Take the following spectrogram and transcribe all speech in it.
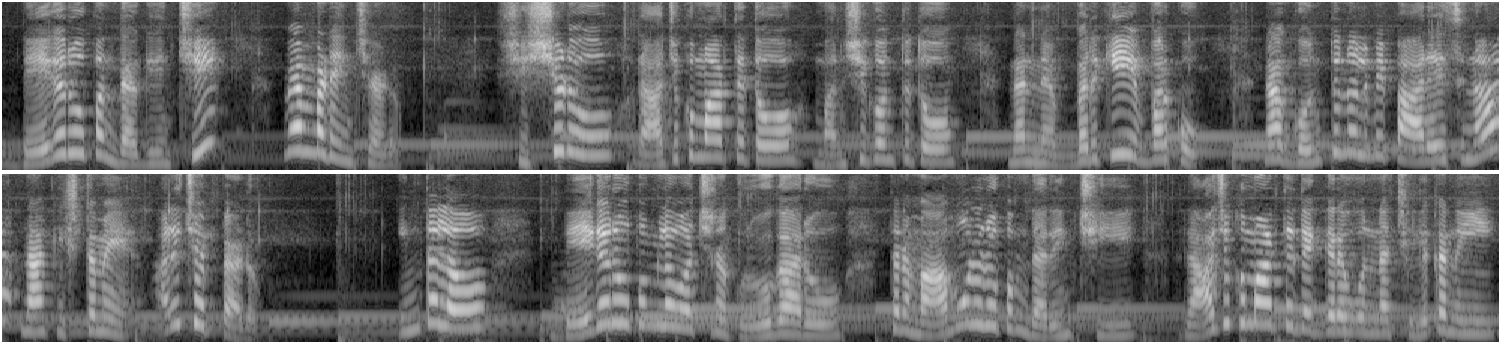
దేగరూపం రూపం ధరించి వెంబడించాడు. శిష్యుడు రాజకుమార్తెతో మనిషి గొంతుతో నన్నెవ్వరికీ ఇవ్వరకు నా గొంతు నులిమి పారేసినా నాకు ఇష్టమే అని చెప్పాడు. ఇంతలో బేగ రూపంలో వచ్చిన గురువుగారు తన మామూలు రూపం ధరించి రాజకుమార్తె దగ్గర ఉన్న చిలుకని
